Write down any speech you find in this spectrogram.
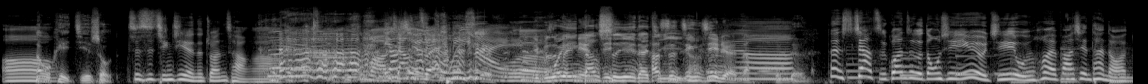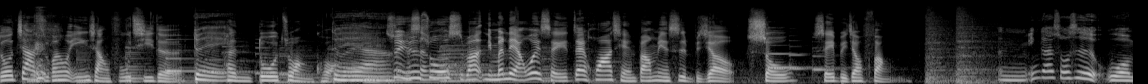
我，哦那我可以接受的。这是经纪人的专长啊，是吗？要讲起来很厉害了你不是被年纪事业在他是经纪人啊。啊真的。但是价值观这个东西，因为我其实我们后来发现，探讨很多价值观会影响夫妻的对很多状况。对呀，所以就是说，十八，你们两位谁在花钱方面是比较收，谁比较放？嗯，应该说是我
